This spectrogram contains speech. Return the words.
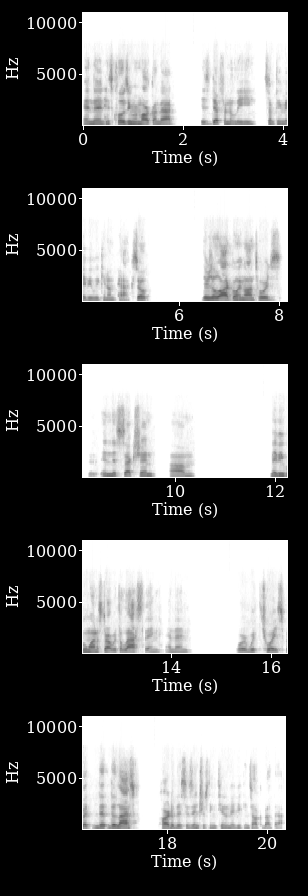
And then his closing remark on that is definitely something maybe we can unpack. So there's a lot going on towards in this section. Um, maybe we want to start with the last thing and then, or with choice. But the the last part of this is interesting too. Maybe you can talk about that.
